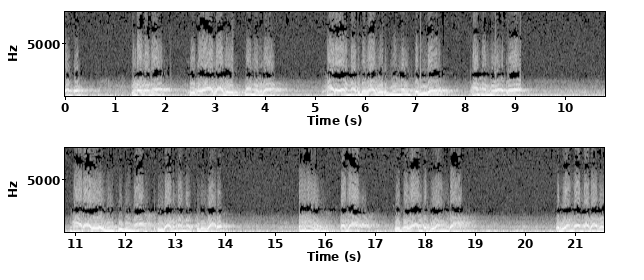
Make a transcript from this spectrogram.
တတ်တယ်ဒီလိုကနဲ့ဒီဘဝကလေးနှမ်းတယ်တော့ခါရမှာဒီဘဝကိုရင်လုံးတပြီးတယ်ခါနိုင်တော့တော့ခါရရဲ့အရင်ရှိပြီးမှထိတာလည်းနောက်မှဆလို့ရတယ်ဒါကြောင့် ဒီဘဝတပြောင်းကတပြောင်းကပါပါပဲ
